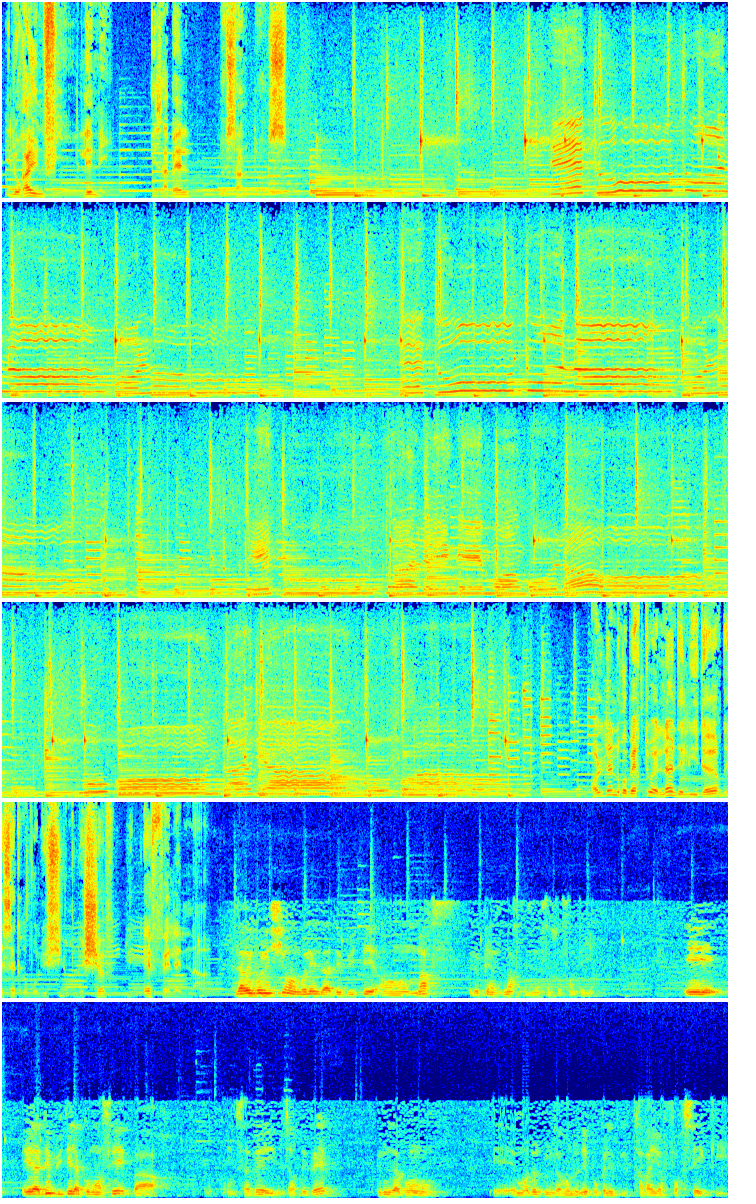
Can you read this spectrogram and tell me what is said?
il aura une fille, l'aînée, Isabelle de Santos. Roberto est l'un des leaders de cette révolution, le chef du FLNA. La révolution angolaise a débuté en mars, le 15 mars 1961. Et elle a débuté, elle a commencé par, vous savez, une sorte de grève que nous avons, un mandat que nous avons donné pour que les, travailleurs forcés qui.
